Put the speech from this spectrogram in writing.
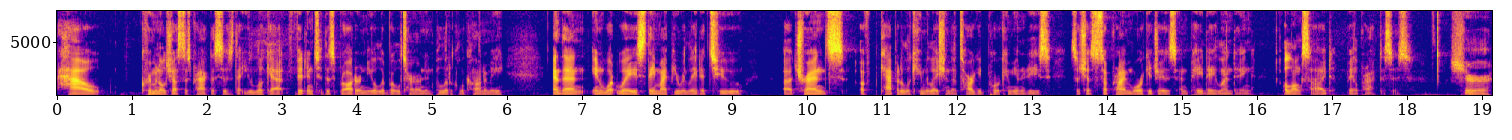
how criminal justice practices that you look at fit into this broader neoliberal turn in political economy, and then in what ways they might be related to uh, trends of capital accumulation that target poor communities, such as subprime mortgages and payday lending, alongside bail practices? Sure.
